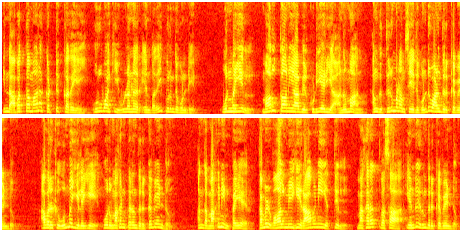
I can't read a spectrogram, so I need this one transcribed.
இந்த அபத்தமான கட்டுக்கதையை உருவாக்கி உள்ளனர் என்பதை புரிந்து கொண்டேன். உண்மையில் மாருத்தானியாவில் குடியேறிய அனுமான் அங்கு திருமணம் செய்து கொண்டு வாழ்ந்திருக்க வேண்டும். அவருக்கு உண்மையிலேயே ஒரு மகன் பிறந்திருக்க வேண்டும். அந்த மகனின் பெயர் தமிழ் வால்மீகி ராவணீயத்தில் மகரத் வசா என்று இருந்திருக்க வேண்டும்.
